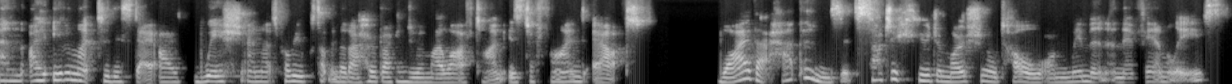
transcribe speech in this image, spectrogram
And I even like to this day, I wish, and that's probably something that I hope I can do in my lifetime, is to find out why that happens. It's such a huge emotional toll on women and their families.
